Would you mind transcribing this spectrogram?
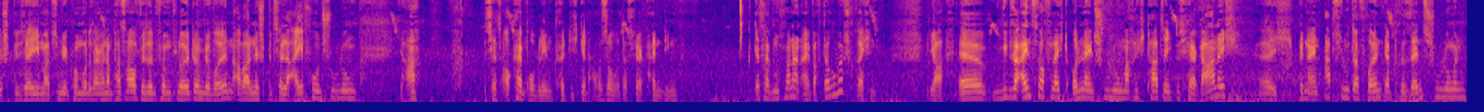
speziell jemand zu mir kommt oder sagen, dann pass auf, wir sind fünf Leute und wir wollen aber eine spezielle iPhone-Schulung, ja, ist jetzt auch kein Problem, könnte ich genauso, das wäre kein Ding. Deshalb muss man dann einfach darüber sprechen. Ja, äh, wie gesagt, eins noch, vielleicht Online-Schulung mache ich tatsächlich bisher gar nicht. Äh, ich bin ein absoluter Freund der Präsenzschulungen.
